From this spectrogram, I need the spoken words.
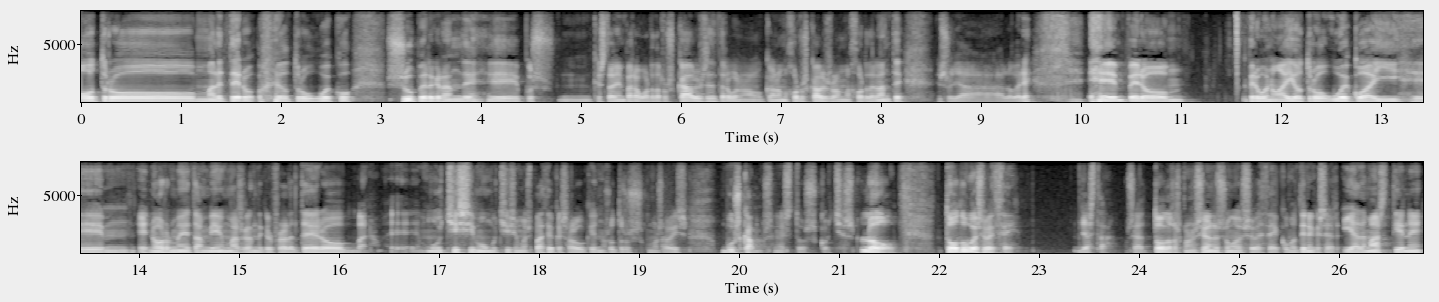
otro maletero, otro hueco súper grande, eh, pues que está bien para guardar los cables, etcétera. Bueno, que a lo mejor los cables van mejor delante, eso ya lo veré. Eh, pero, pero bueno, hay otro hueco ahí eh, enorme también, más grande que el fraletero. Bueno, muchísimo, muchísimo espacio, que es algo que nosotros, como sabéis, buscamos en estos coches. Luego, todo USB-C ya está. O sea, todas las conexiones son USB-C, como tiene que ser. Y además tiene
